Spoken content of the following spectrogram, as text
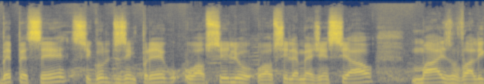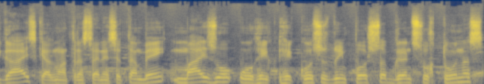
BPC, seguro-desemprego, o auxílio o auxílio emergencial, mais o Vale Gás, que é uma transferência também, mais o, o recursos do imposto sobre grandes fortunas,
